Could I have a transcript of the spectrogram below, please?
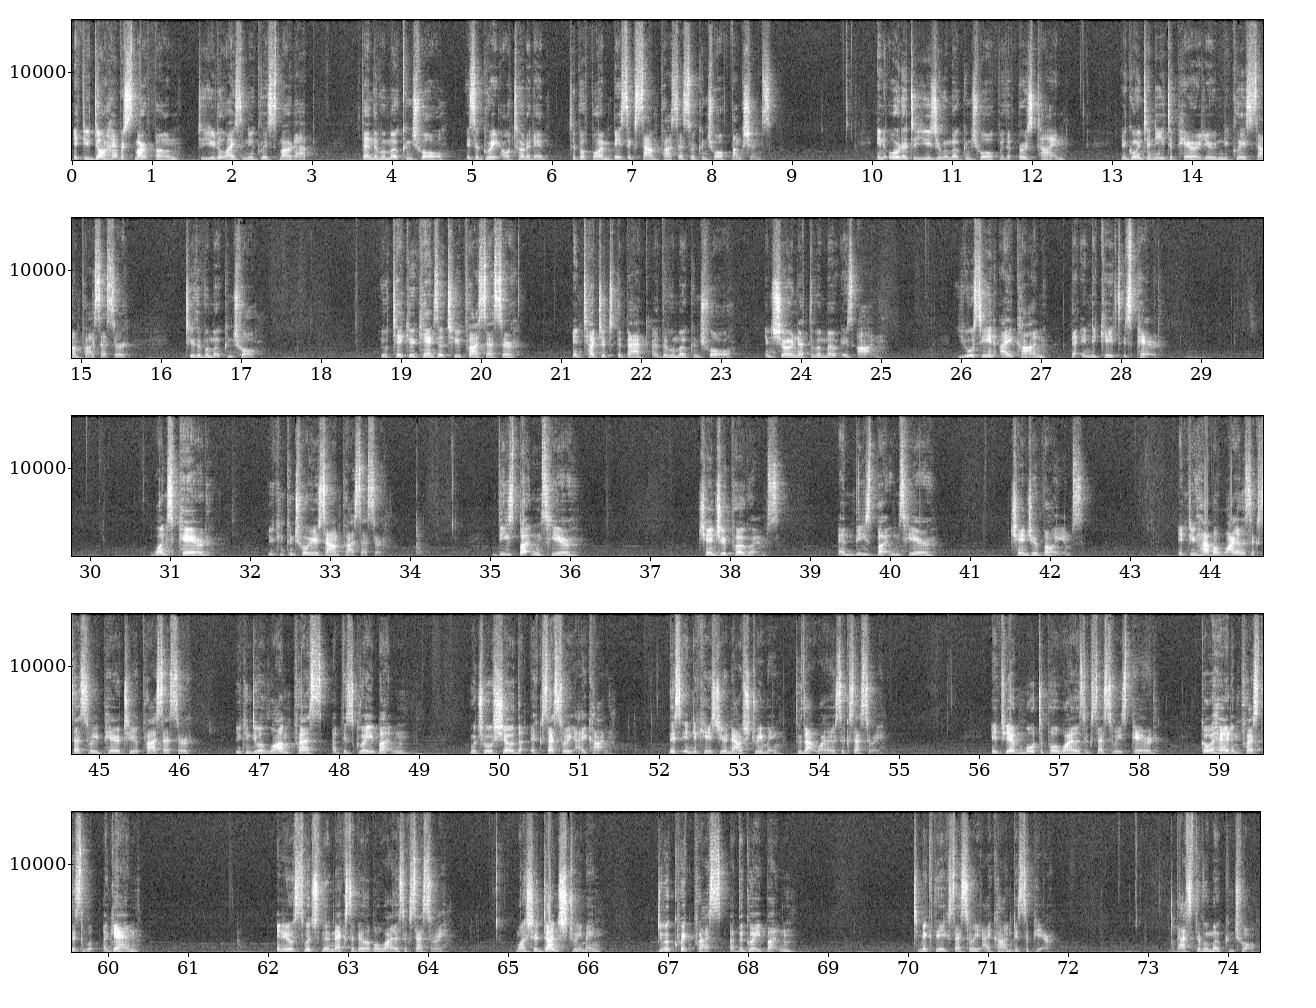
If you don't have a smartphone to utilize the Nucleus Smart app, then the remote control is a great alternative to perform basic sound processor control functions. In order to use your remote control for the first time, you're going to need to pair your Nucleus sound processor to the remote control. You'll take your Kanso 2 processor and touch it to the back of the remote control, ensuring that the remote is on. You will see an icon that indicates it's paired. Once paired, you can control your sound processor. These buttons here change your programs, and these buttons here change your volumes. If you have a wireless accessory paired to your processor, you can do a long press of this gray button, which will show the accessory icon. This indicates you're now streaming through that wireless accessory. If you have multiple wireless accessories paired, go ahead and press this again, and it'll switch to the next available wireless accessory. Once you're done streaming, do a quick press of the gray button to make the accessory icon disappear. That's the remote control.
